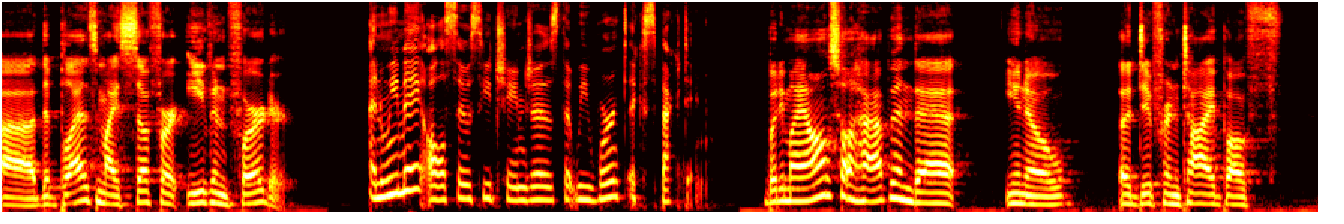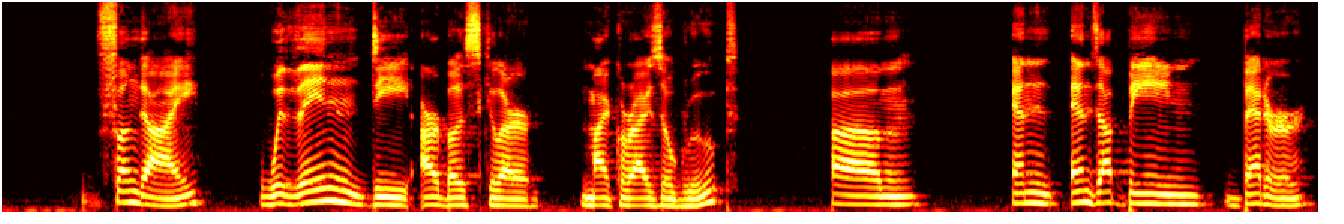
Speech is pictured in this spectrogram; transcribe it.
uh, the plants might suffer even further. And we may also see changes that we weren't expecting. But it might also happen that, you know, a different type of fungi within the arbuscular mycorrhizal group um, and ends up being better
